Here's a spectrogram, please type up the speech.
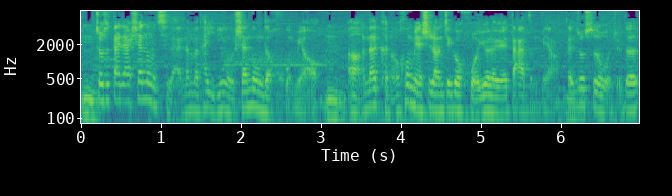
嗯就是大家煽动起来，那么它一定有煽动的火苗，嗯啊，那可能后面是让这个火越来越大，怎么样？但就是我觉得，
